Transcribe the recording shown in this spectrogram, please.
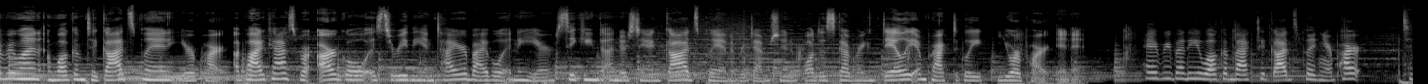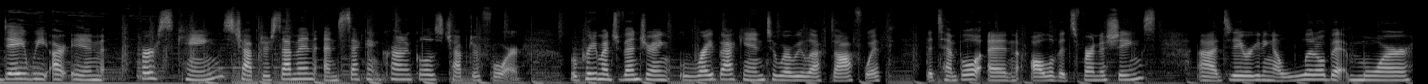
everyone, and welcome to God's Plan Your Part, a podcast where our goal is to read the entire Bible in a year, seeking to understand God's plan of redemption while discovering daily and practically your part in it. Hey, everybody, welcome back to God's Plan Your Part. Today we are in 1 Kings chapter 7 and 2 Chronicles chapter 4. We're pretty much venturing right back into where we left off with the temple and all of its furnishings. Uh, today we're getting a little bit more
